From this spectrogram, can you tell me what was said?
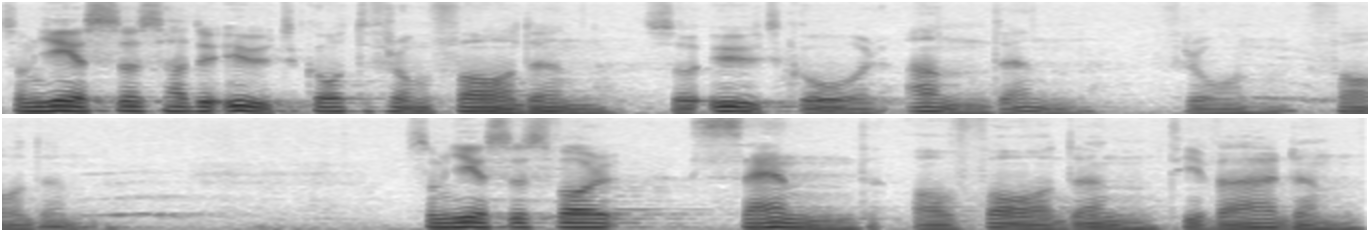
Som Jesus hade utgått från Fadern, så utgår Anden från Fadern. Som Jesus var sänd av Fadern till världen,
